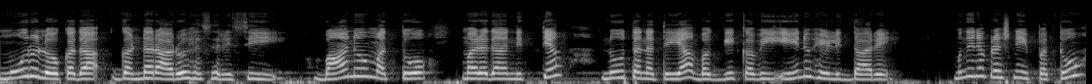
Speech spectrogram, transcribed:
ಮೂರು ಲೋಕದ ಗಂಡರಾರು ಹೆಸರಿಸಿ. ಬಾನು ಮತ್ತು ಮರದ ನಿತ್ಯ ನೂತನತೆಯ ಬಗ್ಗೆ ಕವಿ ಏನು ಹೇಳಿದ್ದಾರೆ? ಮುಂದಿನ ಪ್ರಶ್ನೆ ಇಪ್ಪತ್ತು,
